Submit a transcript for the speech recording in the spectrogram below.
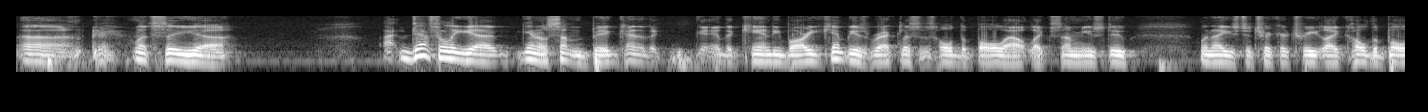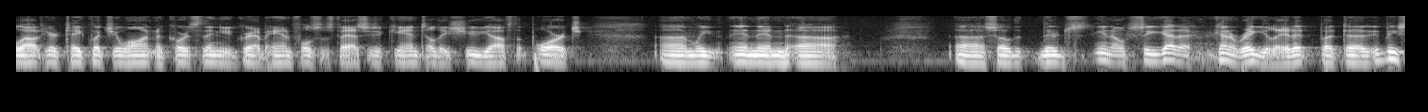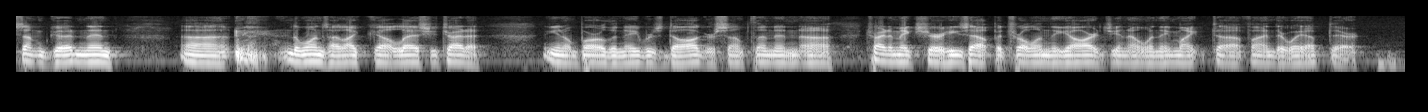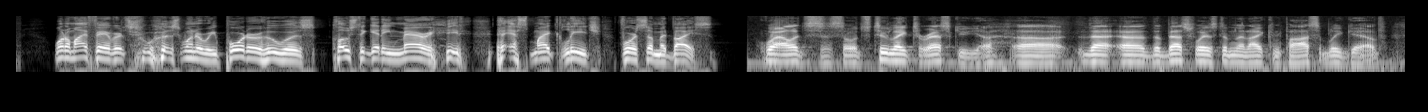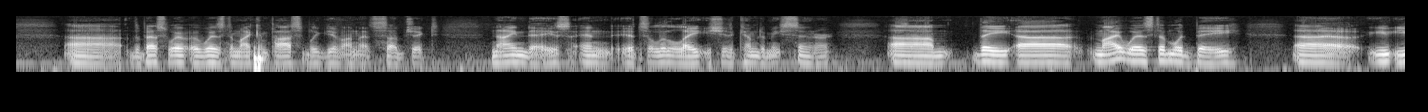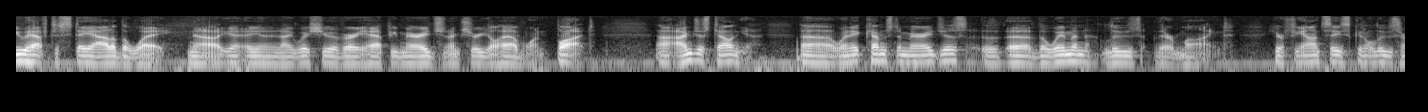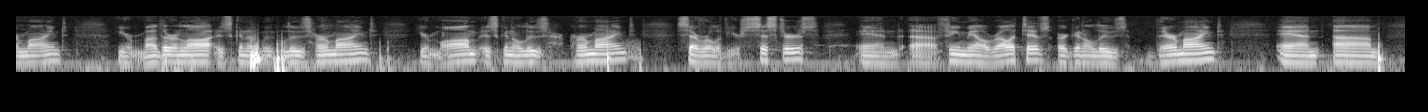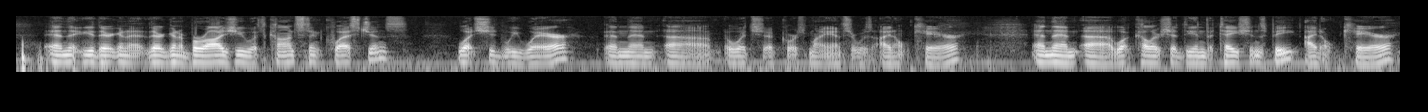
uh, let's see. Uh, definitely, uh, you know, something big, kind of the the candy bar. You can't be as reckless as hold the bowl out like some used to. When I used to trick or treat, like hold the bowl out here, take what you want, and of course, then you grab handfuls as fast as you can until they shoo you off the porch. Um, we and then uh, uh, so there's you know, so you got to kind of regulate it, but uh, it'd be something good, and then. Uh, the ones I like uh, less, you try to, you know, borrow the neighbor's dog or something and uh, try to make sure he's out patrolling the yards, you know, when they might uh, find their way up there. One of my favorites was when a reporter who was close to getting married asked Mike Leach for some advice. Well, it's so it's too late to rescue you. Uh, the uh, the best wisdom that I can possibly give, uh, the best wi- wisdom I can possibly give on that subject, nine days, and it's a little late. You should have come to me sooner. Um, the uh, my wisdom would be, uh, you you have to stay out of the way. Now, and I wish you a very happy marriage, and I'm sure you'll have one. But uh, I'm just telling you uh, when it comes to marriages, the women lose their mind. Your fiance is going to lose her mind. Your mother-in-law is going to lose her mind. Your mom is going to lose her mind. Several of your sisters and uh, female relatives are going to lose their mind, and um, and they're going to they're to barrage you with constant questions. What should we wear? And then, uh, which of course my answer was, I don't care. And then, uh, what color should the invitations be? I don't care.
